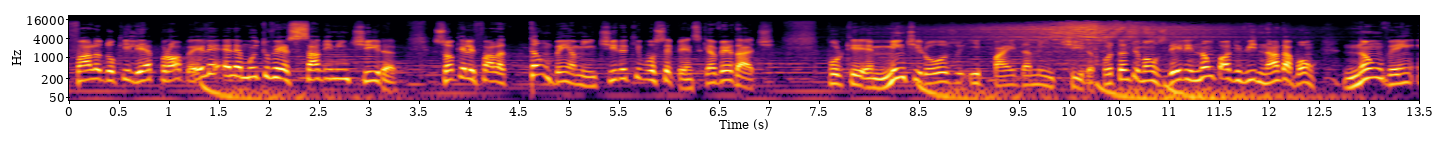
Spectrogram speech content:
fala do que lhe é próprio. Ele, ele é muito versado em mentira. Só que ele fala tão bem a mentira que você pensa que é verdade. Porque é mentiroso e pai da mentira. Portanto, irmãos, dele não pode vir nada bom. Não vem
